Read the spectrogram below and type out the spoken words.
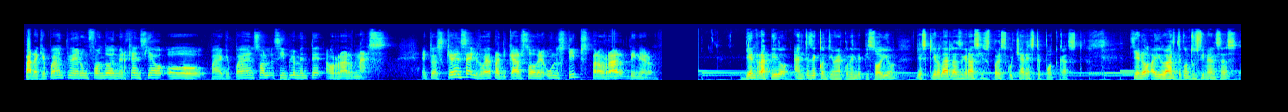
para que puedan tener un fondo de emergencia o, para que puedan simplemente ahorrar más. Entonces quédense, les voy a platicar sobre unos tips para ahorrar dinero. Bien rápido, antes de continuar con el episodio, les quiero dar las gracias por escuchar este podcast. Quiero ayudarte con tus finanzas,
